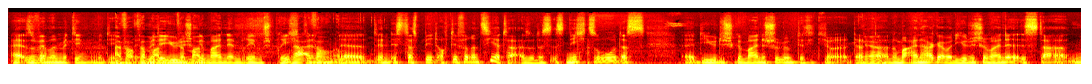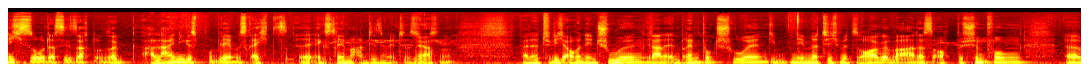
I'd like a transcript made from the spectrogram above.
Also wenn man mit, den, mit, den, Einfach, mit man- der jüdischen man- Gemeinde in Bremen spricht, Na, einfach- dann, äh, dann ist das Bild auch differenzierter. Also das ist nicht so, dass äh, die jüdische Gemeinde, Entschuldigung, dass ich da, da, Ja. nochmal einhake, aber die jüdische Gemeinde ist da nicht so, dass sie sagt, unser alleiniges Problem ist rechtsextremer äh, Antisemitismus. Ja. Ne? Weil natürlich auch in den Schulen, gerade in Brennpunktschulen, die nehmen natürlich mit Sorge wahr, dass auch Beschimpfungen, äh,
